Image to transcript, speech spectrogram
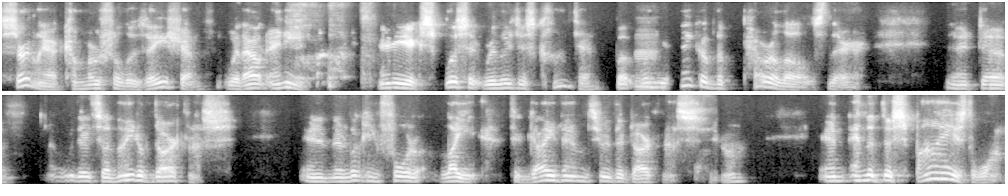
certainly a commercialization without any any explicit religious content. But mm. when you think of the parallels there, that uh, it's a night of darkness, and they're looking for light to guide them through the darkness, you know, and and the despised one,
